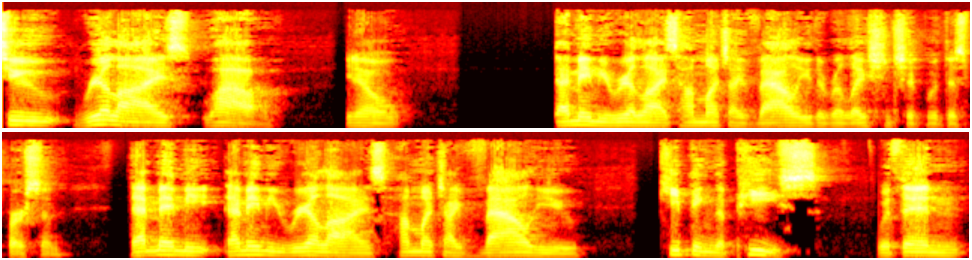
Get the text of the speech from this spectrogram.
to realize, wow, you know, that made me realize how much I value the relationship with this person. That made me that made me realize how much I value keeping the peace within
